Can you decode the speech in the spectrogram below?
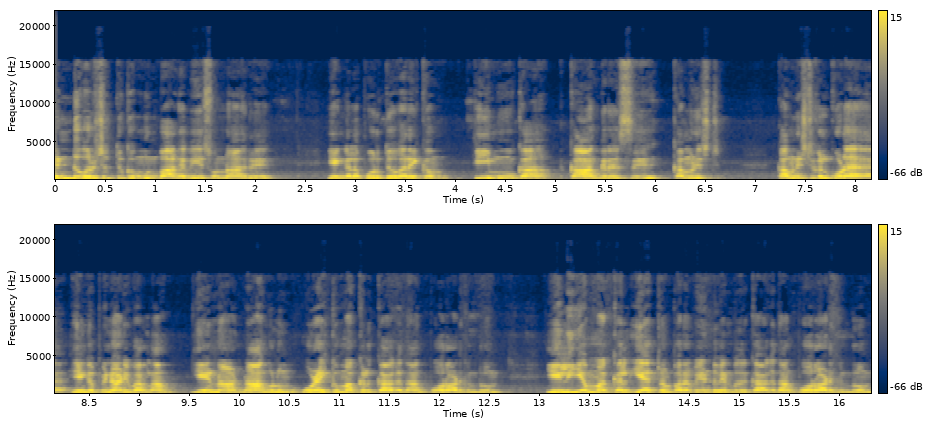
ரெண்டு வருஷத்துக்கு முன்பாகவே சொன்னார். எங்களை பொறுத்த வரைக்கும் திமுக காங்கிரஸ் கம்யூனிஸ்ட். கம்யூனிஸ்டுகள் கூட எங்கள் பின்னாடி வரலாம். ஏன்னா நாங்களும் உழைக்கும் மக்களுக்காக தான் போராடுகின்றோம். எளிய மக்கள் ஏற்றம் பெற வேண்டும் என்பதற்காக தான் போராடுகின்றோம்.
